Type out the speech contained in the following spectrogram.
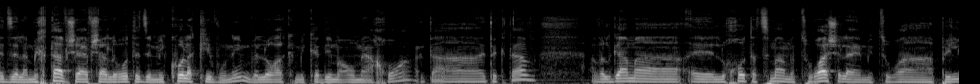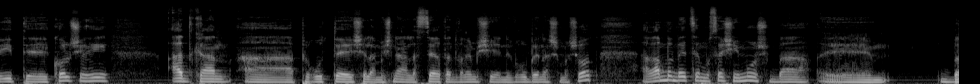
את זה למכתב, שהיה אפשר לראות את זה מכל הכיוונים, ולא רק מקדימה או מאחורה, את, ה... את הכתב. אבל גם הלוחות עצמם, הצורה שלהם היא צורה פלאית כלשהי. עד כאן הפירוט אה, של המשנה על עשרת הדברים שנבראו בין השמשות. הרמב"ם בעצם עושה שימוש ב, אה, ב,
